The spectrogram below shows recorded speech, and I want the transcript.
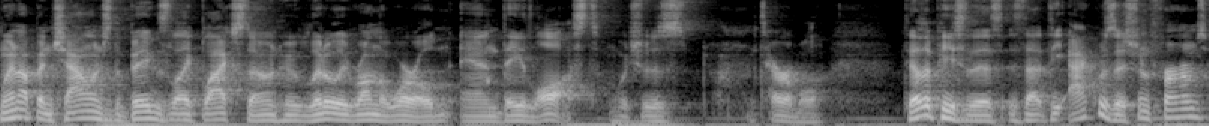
went up and challenged the bigs like Blackstone, who literally run the world, and they lost, which was terrible. The other piece of this is that the acquisition firms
